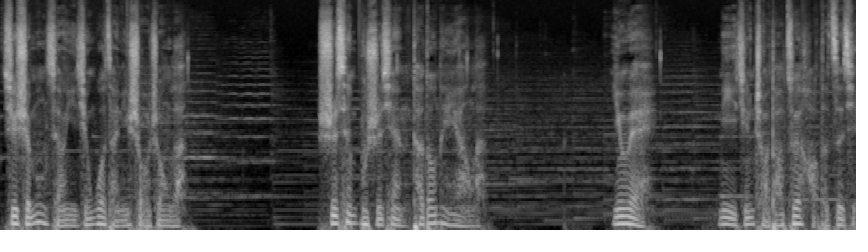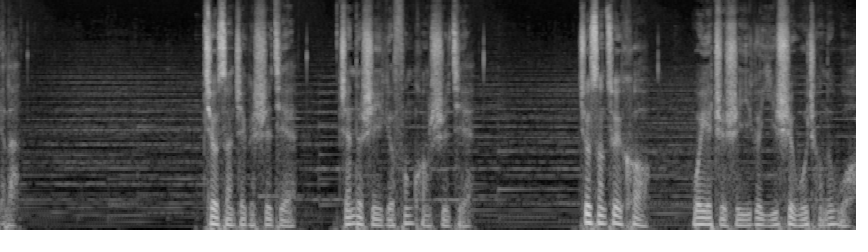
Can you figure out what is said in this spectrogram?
其实梦想已经握在你手中了。实现不实现，它都那样了，因为。你已经找到最好的自己了。就算这个世界真的是一个疯狂世界，就算最后我也只是一个一事无成的我，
